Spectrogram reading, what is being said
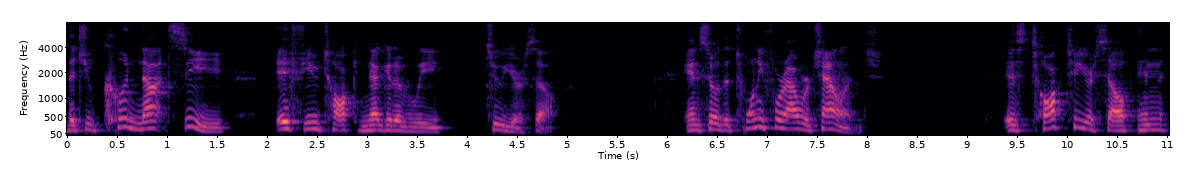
that you could not see if you talk negatively to yourself. And so the 24 hour challenge is talk to yourself in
